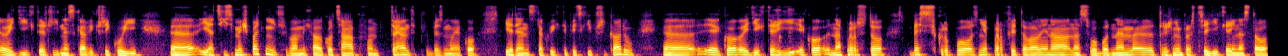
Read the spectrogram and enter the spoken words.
lidí, kteří dneska vykřikují, uh, jací jsme špatní. Třeba Michal Kocáb, von Trend vezmu jako jeden z takových typických příkladů. Uh, jako lidi, kteří jako naprosto bezskrupulózně profitovali na, na svobodném uh, tržním prostředí, který nastalo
